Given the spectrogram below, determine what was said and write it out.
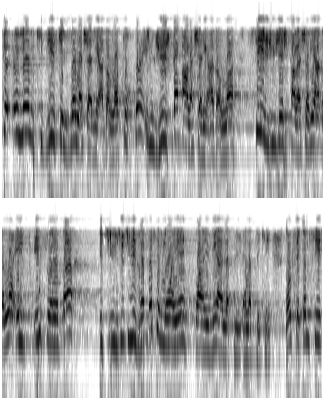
que eux-mêmes qui disent qu'ils veulent la charia d'Allah, pourquoi ils ne jugent pas par la charia d'Allah? S'ils jugeaient par la charia d'Allah, ils ne feraient pas, ils n'utiliseraient pas ces moyens pour arriver à l'appliquer. Donc c'est comme si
